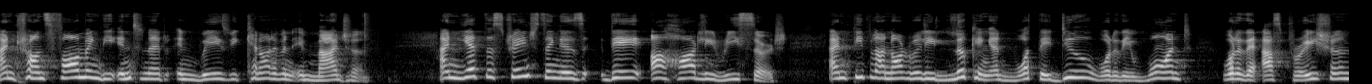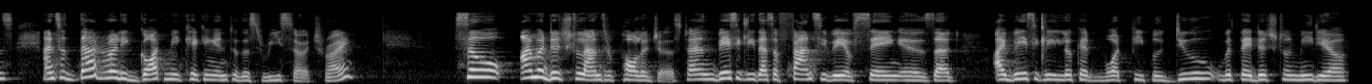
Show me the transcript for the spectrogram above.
And transforming the internet in ways we cannot even imagine. And yet the strange thing is they are hardly researched. And people are not really looking at what they do, what do they want, what are their aspirations. And so that really got me kicking into this research, right? So I'm a digital anthropologist. And basically that's a fancy way of saying is that I basically look at what people do with their digital media,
